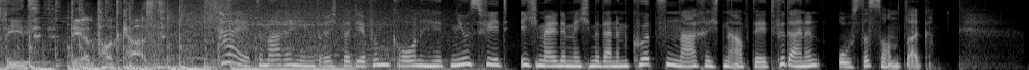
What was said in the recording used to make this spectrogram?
Newsfeed, der Podcast. Hi, Tamara Hendrich bei dir vom Kronehit Newsfeed. Ich melde mich mit einem kurzen Nachrichtenupdate für deinen Ostersonntag.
